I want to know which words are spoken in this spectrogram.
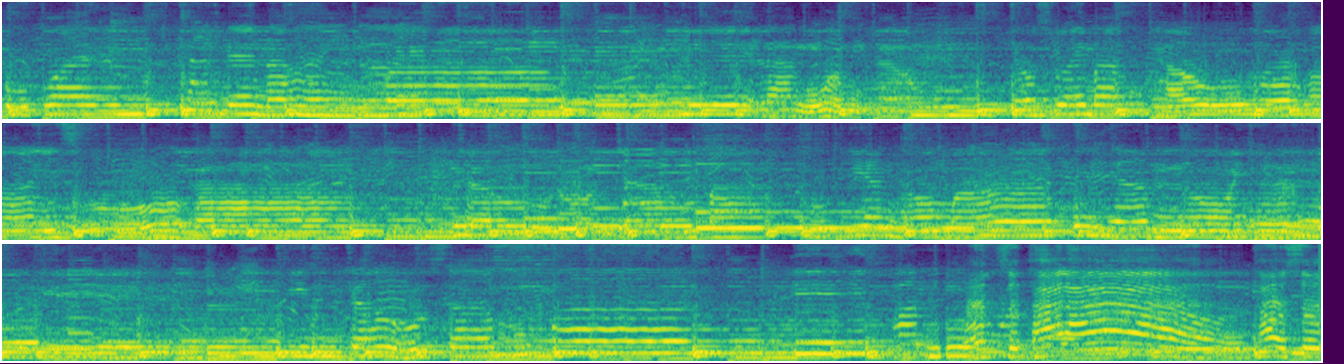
ปลูกไว้ตั้งแต่นานมาเวลาง่วงเหงาเจ้าสวยบ้านเขาเขาหายโศกาเจ้าดวงจำปาทุกเพียงเอามาเป็นยามน้อยเอ่ยกินเจ้าสำคัญที่ พันวงสุดท้ายแล้ว เข้าสู่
